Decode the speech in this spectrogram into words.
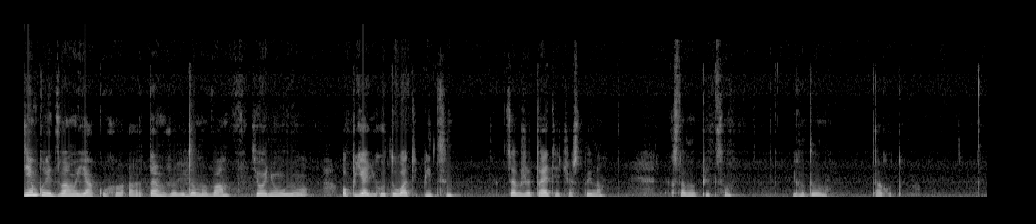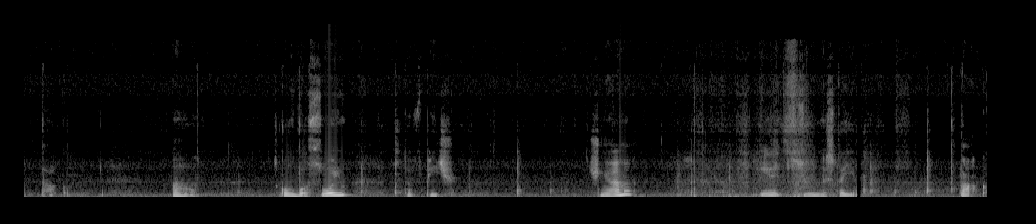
Всім привіт, з вами я, кухар Артем, вже відомий вам. Сьогодні ми будемо оп'ять готувати піцу. Це вже третя частина. Так ставимо піцу і готуємо. Так готуємо. Так. Ага. З ковбасою та в піч. Починаємо. І цю не стає. Так.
